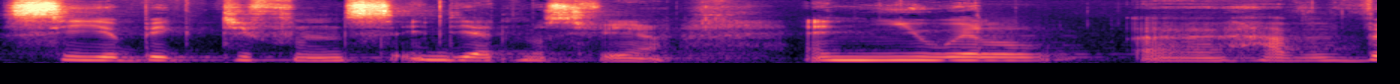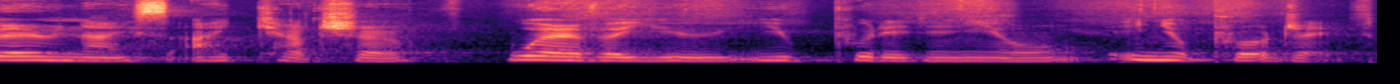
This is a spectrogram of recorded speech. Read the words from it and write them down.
see a big difference in the atmosphere and you will uh, have a very nice eye catcher wherever you, you put it in your in your project.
